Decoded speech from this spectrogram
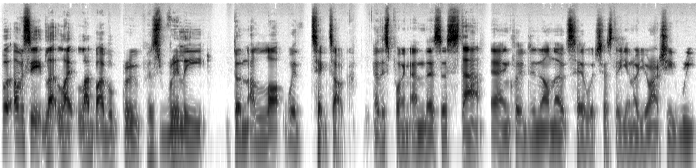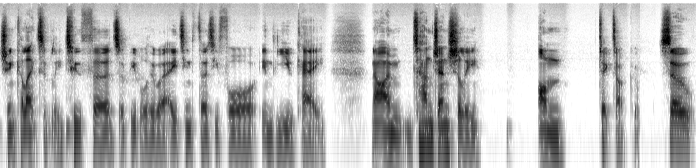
but obviously, like, like Lad Bible Group has really done a lot with TikTok at this point, and there's a stat uh, included in our notes here which says that you know you're actually reaching collectively two thirds of people who are 18 to 34 in the UK. Now I'm tangentially on TikTok, so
